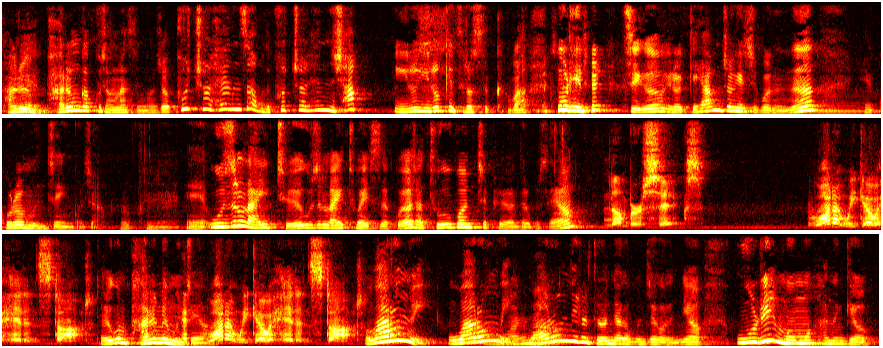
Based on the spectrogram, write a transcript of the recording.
발음. 예, 발음 갖고 장난친 거죠. Put your hands up, put your hands up 이렇게, 이렇게 들었을까봐 우리를 지금 이렇게 함정에 집어넣는 예, 그런 문제인 거죠. 그렇군요. 예, would like to, would like to가 있었고요. 자, 두 번째 표현 들어보세요. Number six. Why don't we go ahead and start? 자, 이건 발음의 문제예요. Why don't we go ahead and start? Why don't we? Why don't we? Why don't we를 들었냐가 문제거든요. 우리 뭐뭐 하는 게 없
